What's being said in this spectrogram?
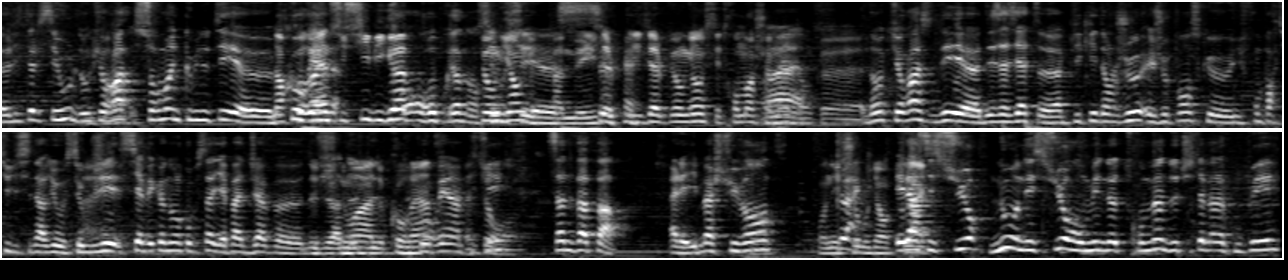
euh, Little Seoul, donc il y aura sûrement une communauté euh, Nord-coréenne, coréenne. si si, big up. On représente dans Pyongyang. euh, Ah, mais Little, Little Pyongyang, c'est trop moche à Ouais. mettre donc. euh, Donc il y aura des, euh, des Asiates euh, impliqués dans le jeu et je pense qu'ils feront partie du scénario. C'est obligé, si avec un nom comme ça il n'y a pas de jab euh, de, de chinois, de, coréens. sûr, ça ne va pas. Allez, image suivante. on est Clac. chaud bouillant. Et là c'est sûr, nous on est sûr, on met notre main de Chitama à la poupée.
